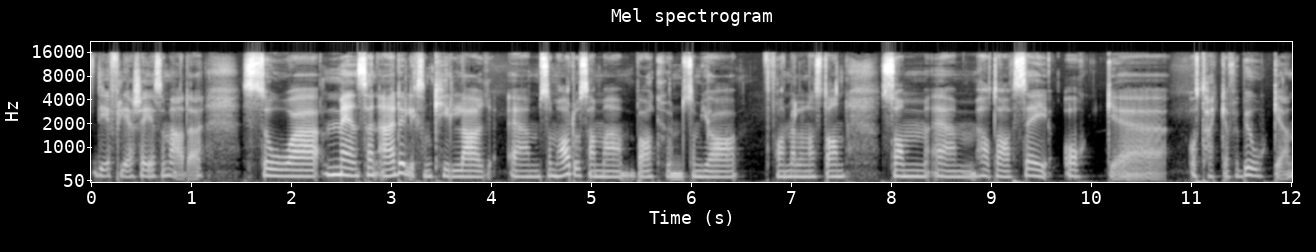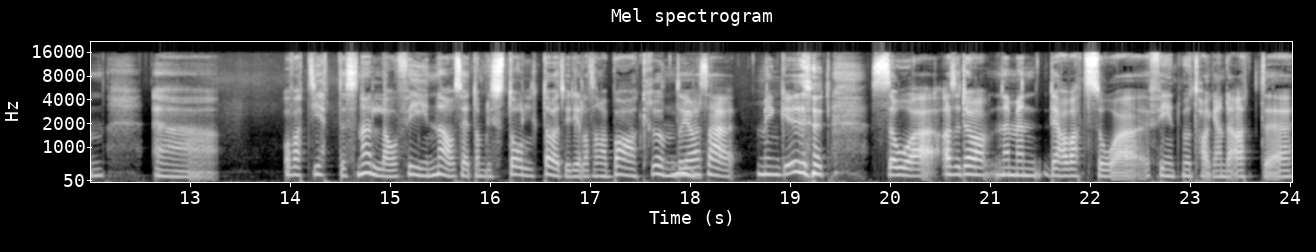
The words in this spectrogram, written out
det är fler tjejer som är det. Så, men sen är det liksom killar um, som har då samma bakgrund som jag från Mellanöstern som um, hört av sig och, uh, och tackar för boken. Uh, och varit jättesnälla och fina och säger att de blir stolta över att vi delar samma bakgrund. Och jag var så här, men gud. Så, alltså då, nej men det har varit så fint mottagande att, eh,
